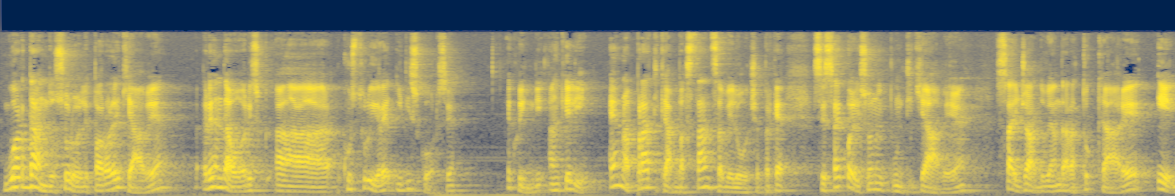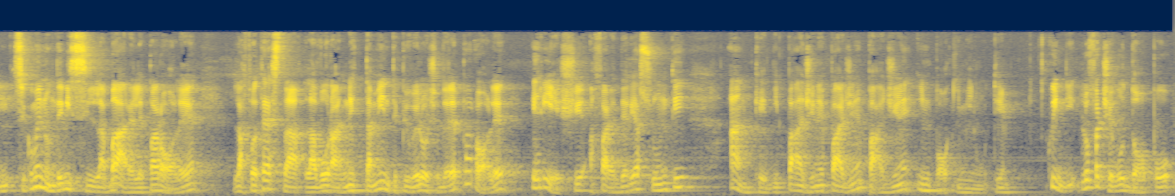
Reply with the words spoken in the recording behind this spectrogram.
guardando solo le parole chiave, riandavo a, ris- a costruire i discorsi. E quindi anche lì è una pratica abbastanza veloce perché se sai quali sono i punti chiave, sai già dove andare a toccare e siccome non devi sillabare le parole, la tua testa lavora nettamente più veloce delle parole e riesci a fare dei riassunti anche di pagine pagine pagine in pochi minuti. Quindi lo facevo dopo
